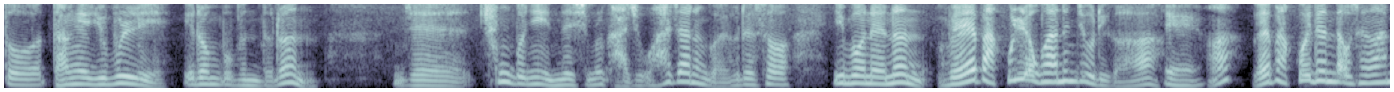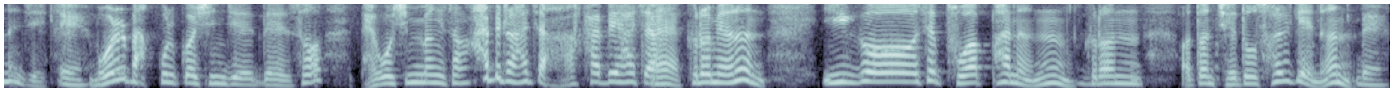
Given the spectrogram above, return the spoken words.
또 당의 유불리 이런 부분들은 이제 충분히 인내심을 가지고 하자는 거예요. 그래서 이번에는 왜 바꾸려고 하는지 우리가 예. 어? 왜 바꿔야 된다고 생각하는지 예. 뭘 바꿀 것인지에 대해서 150명 이상 합의를 하자. 합의하자. 네, 그러면은 이것에 부합하는 그런 어떤 제도 설계는 네.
